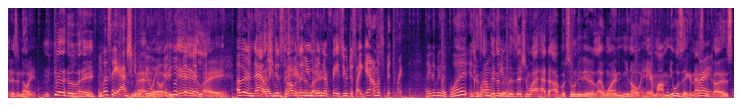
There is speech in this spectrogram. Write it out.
It is annoying. like, Unless they ask you to do annoying. it. Yeah, like Other than that, like just all of a sudden you get in their face, you're just like, yeah, I'm gonna spit right. Like they'd be like, what is Because I've been in you? a position where I had the opportunity to let one, you know, hear my music, and that's Right. because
